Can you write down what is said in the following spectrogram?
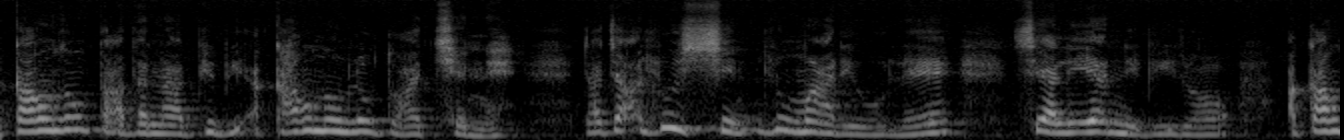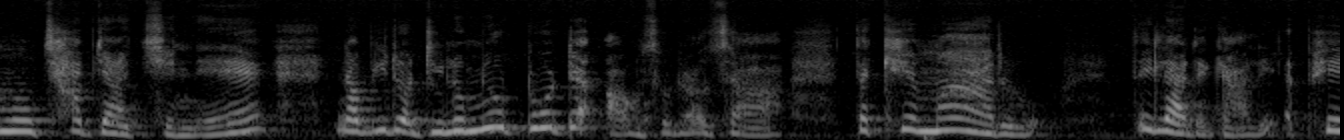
အကောင်းဆုံးသာသနာပြုပြီးအကောင်းဆုံးလုပ်သွားခြင်းတယ်ဒါကြောင့်အလှရှင်အလှမတွေကိုလည်းဆရာလေးကနေပြီးတော့အကောင်းဆုံးချပြခြင်းတယ်နောက်ပြီးတော့ဒီလိုမျိုးတိုးတက်အောင်ဆိုတော့ဥစားသခင်မတို့ တိတ်လာတကားလေးအဖေ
